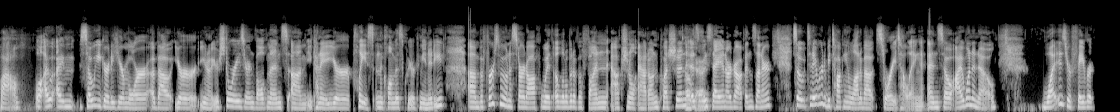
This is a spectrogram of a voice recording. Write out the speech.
Wow. Well, I, I'm so eager to hear more about your, you know, your stories, your involvements, um, you kind of your place in the Columbus queer community. Um, but first, we want to start off with a little bit of a fun optional add-on question, as we say in our drop-in center. So today we're going to be talking a lot about storytelling, and so I want to know. What is your favorite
